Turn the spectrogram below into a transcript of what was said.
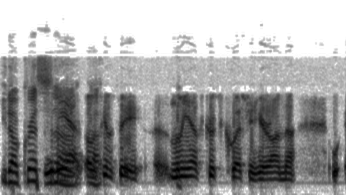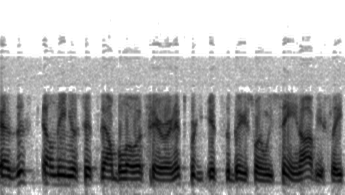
You know, Chris. Uh, ask, I was going to say, uh, let me ask Chris a question here on the as this El Nino sits down below us here, and it's pretty, it's the biggest one we've seen, obviously.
